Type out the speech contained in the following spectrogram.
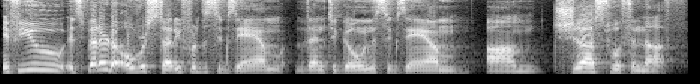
if you, it's better to overstudy for this exam than to go in this exam um, just with enough.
